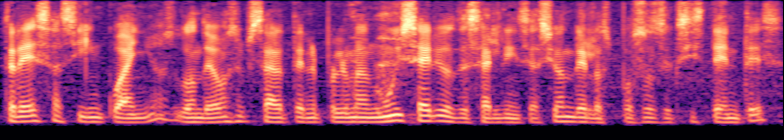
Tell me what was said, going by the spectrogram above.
tres a cinco años, donde vamos a empezar a tener problemas muy serios de salinización de los pozos existentes.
